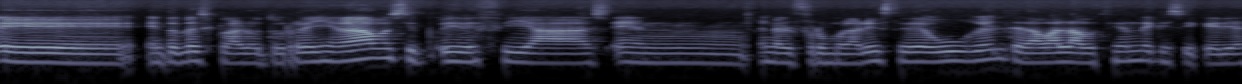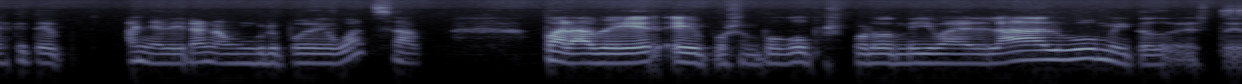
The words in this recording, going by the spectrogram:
Eh, entonces, claro, tú rellenabas y, decías en, el formulario este de Google, te daba la opción de que si querías que te añadieran a un grupo de WhatsApp para ver eh, pues un poco pues, por dónde iba el álbum y todo esto.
